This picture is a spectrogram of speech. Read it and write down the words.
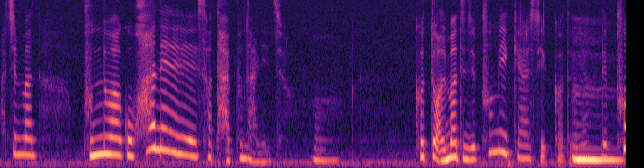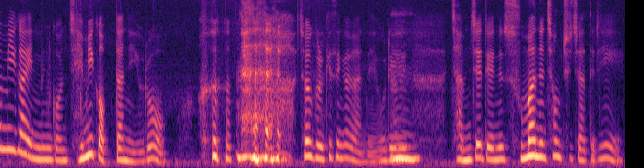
하지만 분노하고 화내서 답은 아니죠. 어. 그것도 얼마든지 품위 있게 할 수 있거든요. 음. 근데 품위가 있는 건 재미가 없다는 이유로 저는 그렇게 생각 안 해요. 우리 음. 잠재되는 수많은 청취자들이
